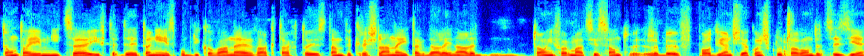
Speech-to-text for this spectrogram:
tą tajemnicę i wtedy to nie jest publikowane, w aktach to jest tam wykreślane i tak dalej, no ale tą informację sąd, żeby podjąć jakąś kluczową decyzję,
